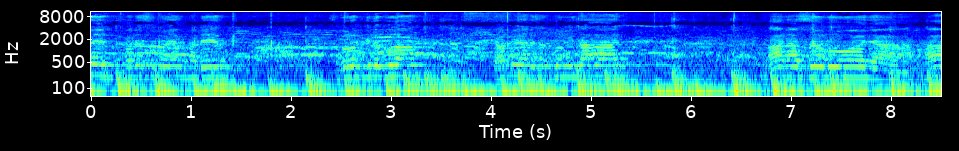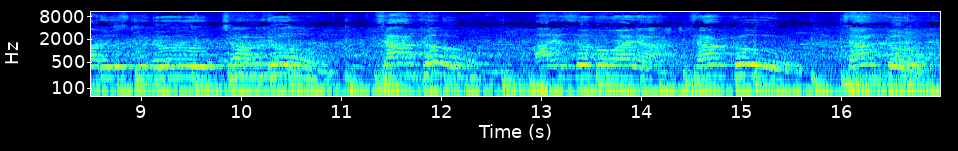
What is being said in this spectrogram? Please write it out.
kasih kepada semua yang hadir. Sebelum kita pulang, kami ada satu permintaan. Anda semuanya harus duduk Jangkung. Cangkul Ayo semuanya Cangkul Cangkul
